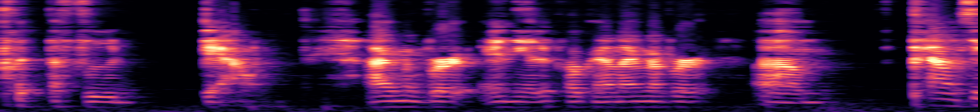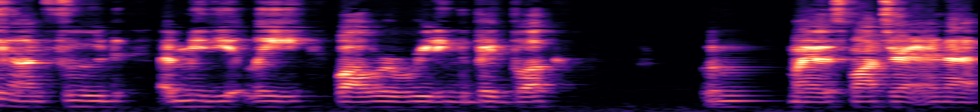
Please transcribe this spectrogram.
put the food down. I remember in the other program, I remember um, pouncing on food immediately while we were reading the big book with my other sponsor, and uh,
